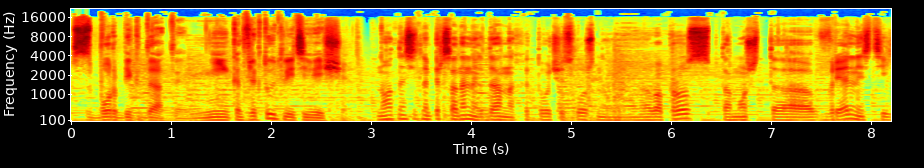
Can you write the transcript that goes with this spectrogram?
сбор бигдаты? Не конфликтуют ли эти вещи? Ну, относительно персональных данных это очень сложный вопрос, потому что в реальности,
